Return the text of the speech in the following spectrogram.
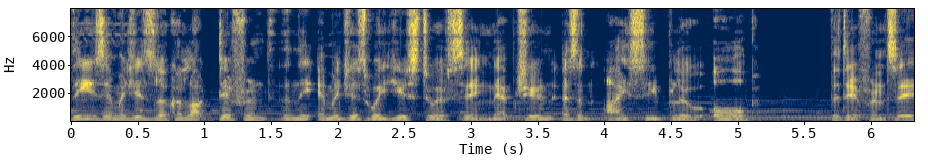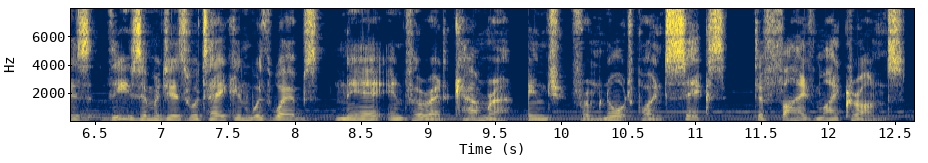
These images look a lot different than the images we're used to of seeing Neptune as an icy blue orb, the difference is these images were taken with Webb's near infrared camera, range from 0.6 to 5 microns.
